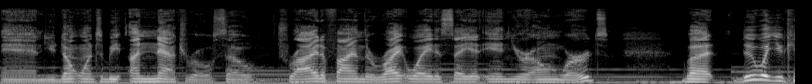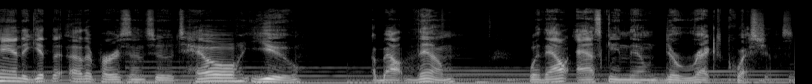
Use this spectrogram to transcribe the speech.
and you don't want to be unnatural, so try to find the right way to say it in your own words. But do what you can to get the other person to tell you about them without asking them direct questions.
